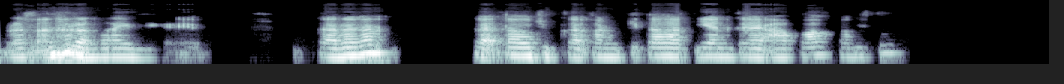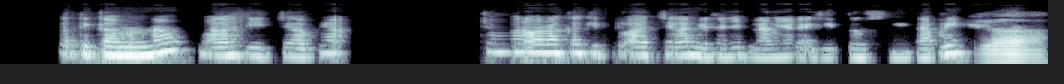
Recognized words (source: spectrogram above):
perasaan hmm. orang lain ya. Karena kan nggak tahu juga kan kita latihan kayak apa habis itu ketika menang malah dijawabnya cuma olahraga gitu aja kan biasanya bilangnya kayak gitu sih tapi yeah.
